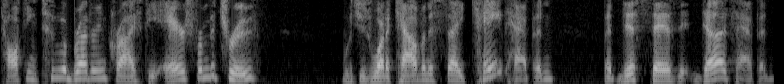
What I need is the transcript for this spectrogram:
talking to a brother in Christ. He errs from the truth, which is what a Calvinist say can't happen, but this says it does happen.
